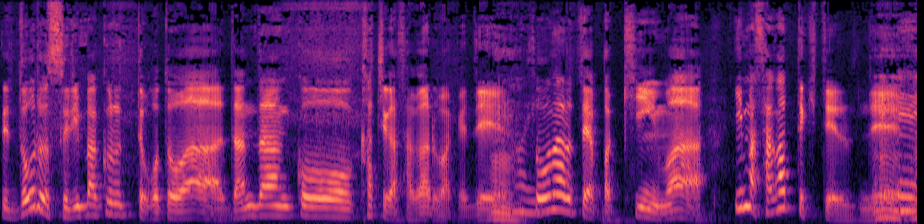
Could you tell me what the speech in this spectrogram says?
で、ドルすりまくるってことは、だんだんこう、価値が下がるわけで、うん、そうなるとやっぱ金は、今下がってきてるんで、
